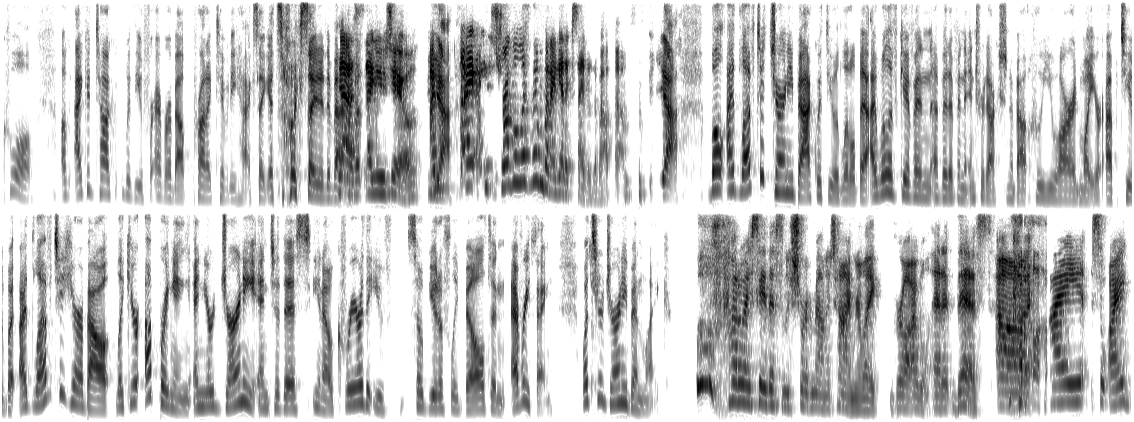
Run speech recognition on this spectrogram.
cool. Oh, I could talk with you forever about productivity hacks. I get so excited about yes, it. Yes, I do too. I'm, yeah. I, I struggle with them, but I get excited about them. yeah. Well, I'd love to journey back with you a little bit. I will have given a bit of an introduction about who you are and what you're up to, but I'd love to hear about like your upbringing and your journey into this, you know, career that you've so beautifully built and everything. What's your journey been like? Ooh, how do I say this in a short amount of time? You're like, girl, I will edit this. Uh, I so I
